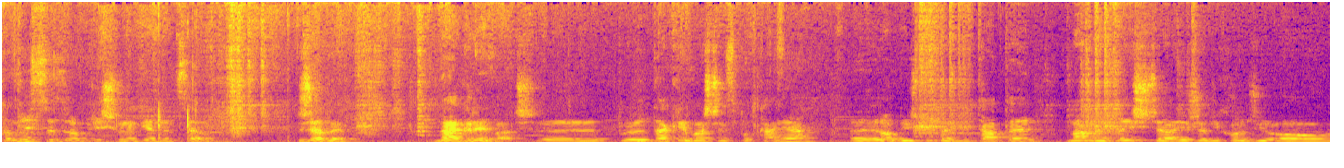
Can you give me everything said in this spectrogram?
To miejsce zrobiliśmy w jednym celu. Żeby nagrywać p- takie właśnie spotkania, e, robić tutaj meetupy. Mamy wyjścia, jeżeli chodzi o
